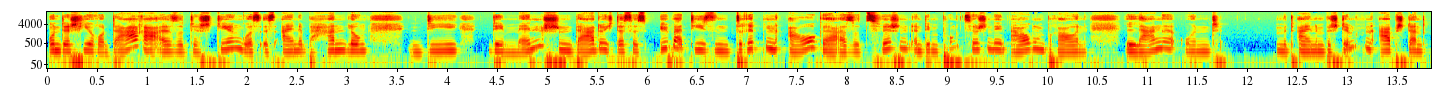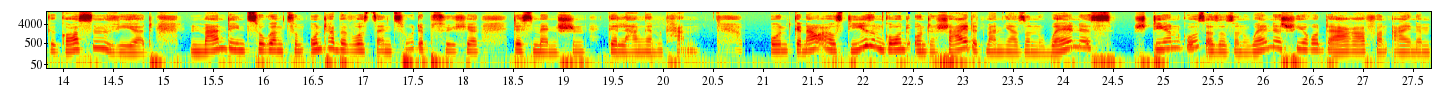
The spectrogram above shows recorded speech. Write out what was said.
Und der Shirodara, also der Stirnguss, ist eine Behandlung, die dem Menschen dadurch, dass es über diesen dritten Auge, also zwischen, in dem Punkt zwischen den Augenbrauen, lange und mit einem bestimmten Abstand gegossen wird, man den Zugang zum Unterbewusstsein zu der Psyche des Menschen gelangen kann. Und genau aus diesem Grund unterscheidet man ja so einen Wellness-Stirnguss, also so ein Wellness-Shirodara von einem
